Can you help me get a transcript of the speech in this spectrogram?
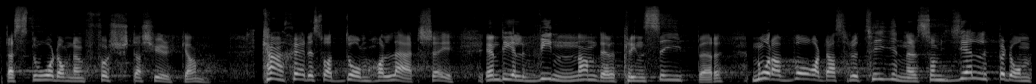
Där står det om den första kyrkan. Kanske är det så att de har lärt sig en del vinnande principer, några vardagsrutiner som hjälper dem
